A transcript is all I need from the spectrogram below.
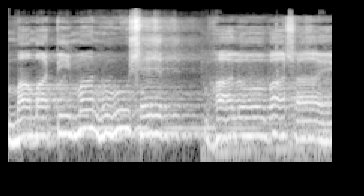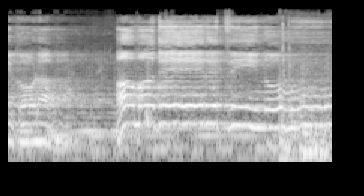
মামাটি মানুষের ভালোবাসায় গড়া আমাদের তৃণমূল।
